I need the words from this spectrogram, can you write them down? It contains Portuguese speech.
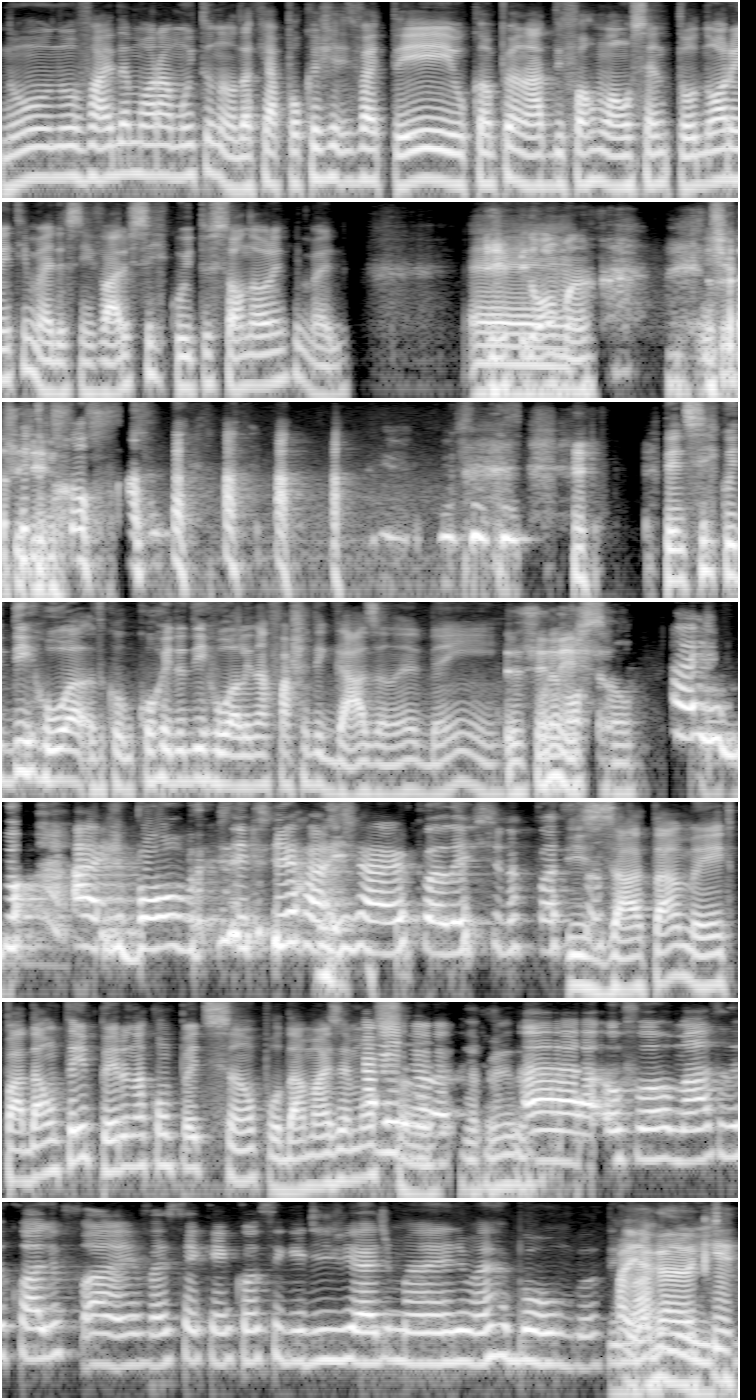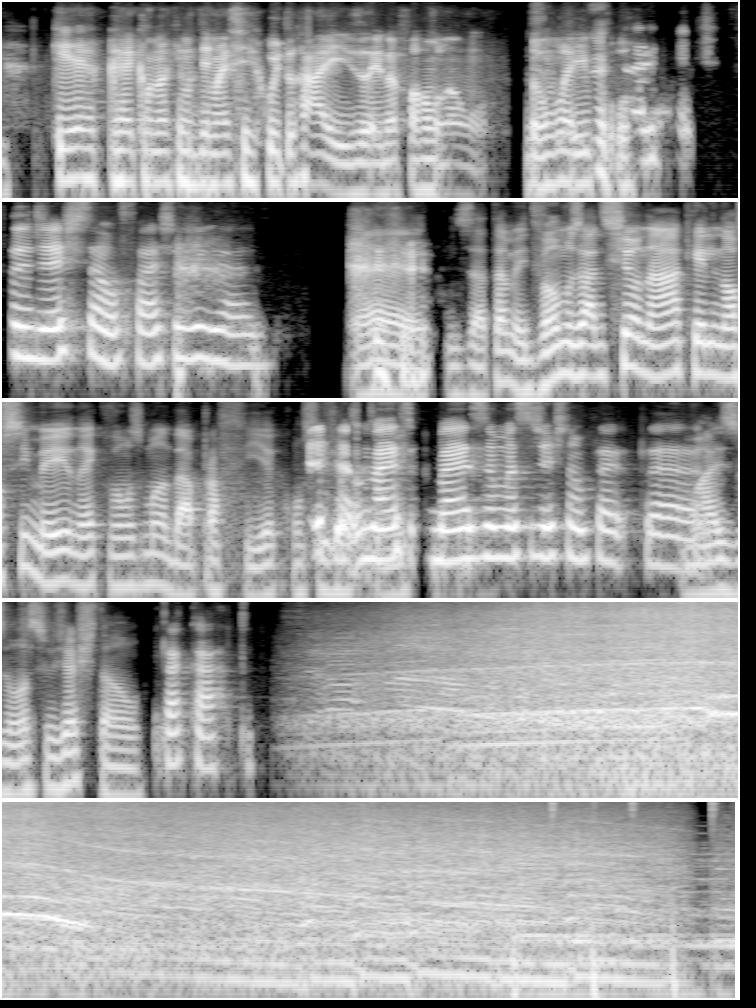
Não, não vai demorar muito não. Daqui a pouco a gente vai ter o campeonato de Fórmula 1 sendo todo no Oriente Médio, assim, vários circuitos só no Oriente Médio. Do É, Oman. Do Tendo circuito de rua, co- corrida de rua ali na faixa de Gaza, né? Bem É por sinistro. As, bo- as bombas entre Israel e Palestina passando. Exatamente, para dar um tempero na competição, pô, dar mais emoção. ó, É verdade. Ah, o formato do qualifying vai ser quem conseguir desviar de mais, de mais bomba. De Aí a galera que, que reclama que não tem mais circuito raiz aí na Fórmula 1. Então aí, pô. Sugestão, faixa de gás. É, exatamente. Vamos adicionar aquele nosso e-mail, né, que vamos mandar para a FIA com sugestões. Mais, mais uma sugestão pra, pra, Mais uma sugestão. pra carta.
